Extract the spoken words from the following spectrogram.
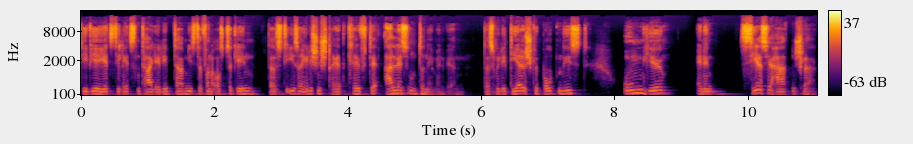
die wir jetzt die letzten Tage erlebt haben, ist davon auszugehen, dass die israelischen Streitkräfte alles unternehmen werden, das militärisch geboten ist, um hier einen sehr, sehr harten Schlag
